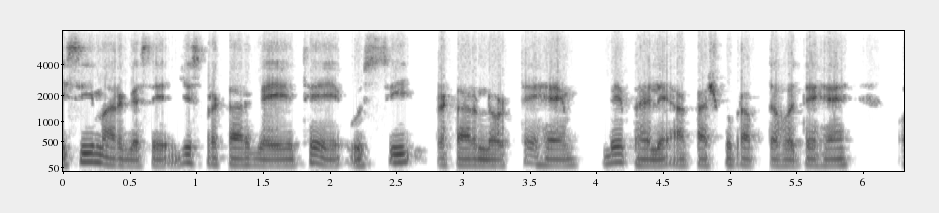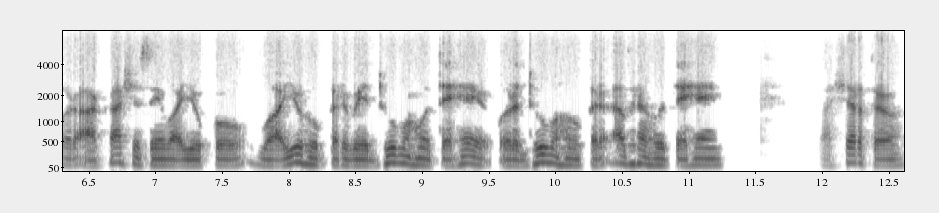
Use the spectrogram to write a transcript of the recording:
इसी मार्ग से जिस प्रकार गए थे, उसी प्रकार लौटते हैं। वे पहले आकाश को प्राप्त होते हैं और आकाश से वायु को वायु होकर वे धूम होते हैं और धूम होकर अभ्र होते हैं। शर्त,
